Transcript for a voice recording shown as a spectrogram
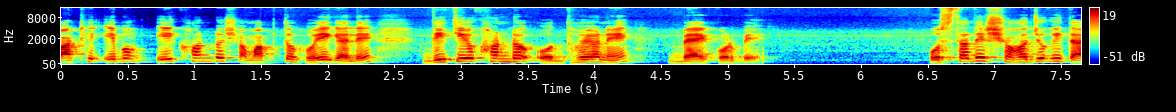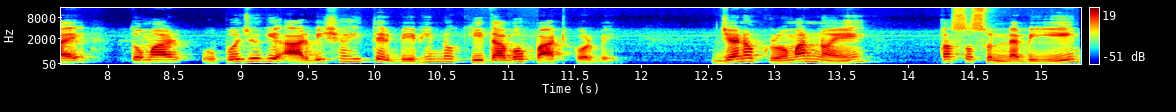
পাঠে এবং এ খণ্ড সমাপ্ত হয়ে গেলে দ্বিতীয় খণ্ড অধ্যয়নে ব্যয় করবে। ওস্তাদের সহযোগিতায় তোমার উপযোগী আরবি সাহিত্যের বিভিন্ন কিতাবও পাঠ করবে। যেন ক্রমান্বয়ে কাসসুন্নবীন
